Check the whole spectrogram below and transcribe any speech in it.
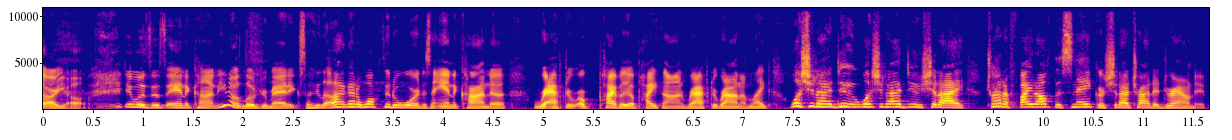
Sorry, y'all. It was this anaconda. You know, a little dramatic. So he's like, oh, I got to walk through the water. There's an anaconda wrapped, or probably a python wrapped around him. Like, what should I do? What should I do? Should I try to fight off the snake or should I try to drown it?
